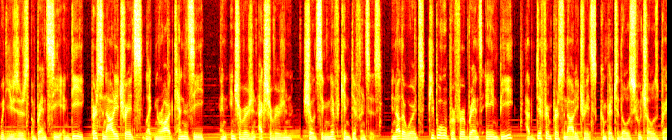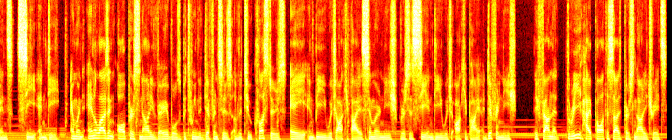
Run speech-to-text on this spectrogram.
with users of brand C and D, personality traits like neurotic tendency and introversion extroversion showed significant differences. In other words, people who prefer brands A and B have different personality traits compared to those who chose brands C and D. And when analyzing all personality variables between the differences of the two clusters, A and B, which occupy a similar niche, versus C and D, which occupy a different niche, they found that three hypothesized personality traits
